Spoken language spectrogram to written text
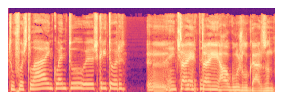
Tu foste lá enquanto eh, escritor. em tem, tem alguns lugares onde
